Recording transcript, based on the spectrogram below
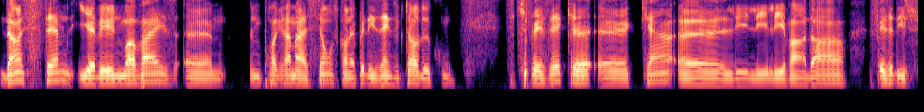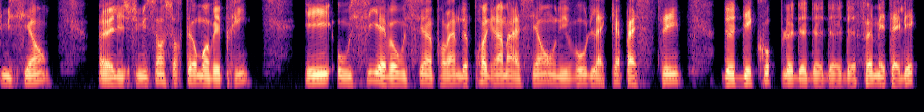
dans le système, il y avait une mauvaise euh, une programmation, ce qu'on appelle des inducteurs de coûts. Ce qui faisait que euh, quand euh, les, les, vendeurs faisaient des soumissions, les soumissions sortaient au mauvais prix. Et aussi, il y avait aussi un problème de programmation au niveau de la capacité de découpe de, de, feux métalliques.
